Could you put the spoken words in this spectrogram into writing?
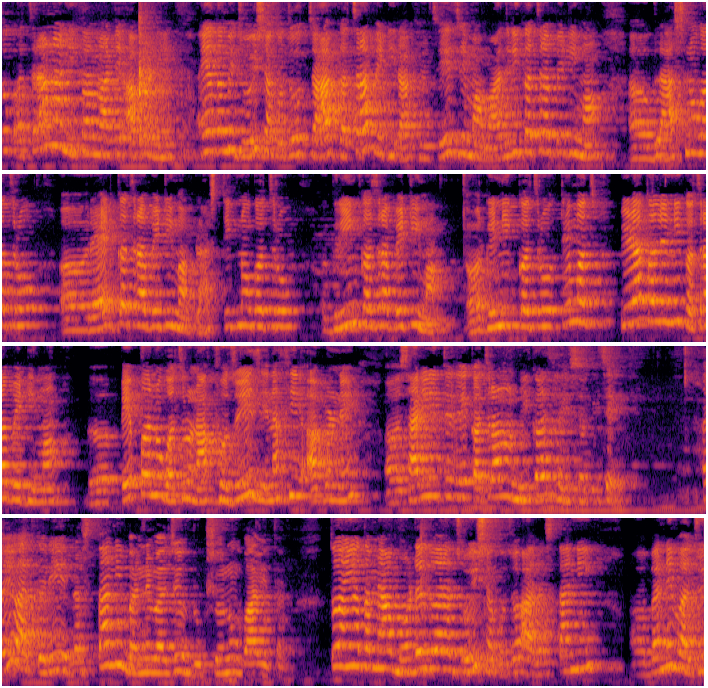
તો કચરાના નિકાલ માટે આપણને અહીંયા તમે જોઈ શકો છો ચાર કચરા પેટી રાખેલ છે, જેમાં વાદળી કચરા પેટીમાં ગ્લાસનો કચરો રેડ કચરા પેટીમાં પ્લાસ્ટિકનો કચરો, ગ્રીન કચરા પેટીમાં ઓર્ગેનિક કચરો તેમજ પીળા કલરની કચરા પેટીમાં પેપરનો કચરો નાખવો જોઈએ જેનાથી આપણને સારી રીતે તે કચરાનો નિકાલ થઈ શકે છે. હવે વાત કરીએ રસ્તાની બંને બાજુ વૃક્ષોનું વાવેતર. તો અહીંયા તમે આ મોડેલ દ્વારા જોઈ શકો છો આ રસ્તાની બંને બાજુ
